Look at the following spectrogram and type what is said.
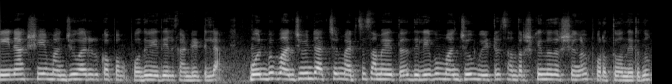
മീനാക്ഷിയെ മഞ്ജു വാര്യർക്കൊപ്പം പൊതുവേദിയിൽ കണ്ടിട്ടില്ല. മുൻപ് മഞ്ജുവിന്റെ അച്ഛൻ മരിച്ച സമയത്ത് ദിലീപും മഞ്ജുവും വീട്ടിൽ സന്ദർശിക്കുന്ന ദൃശ്യങ്ങൾ പുറത്തു വന്നിരുന്നു.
